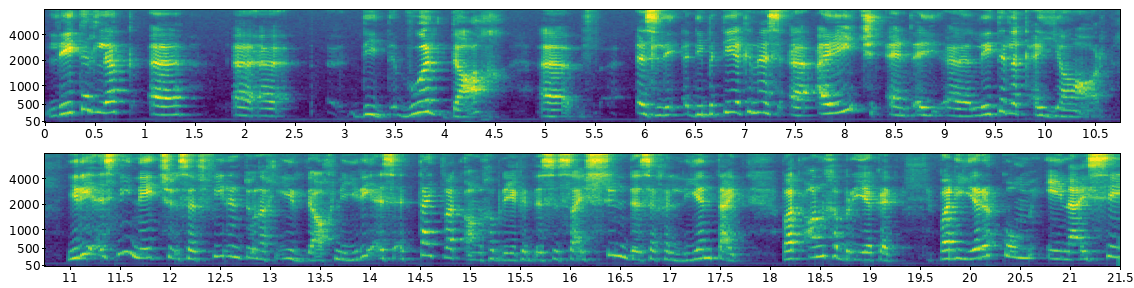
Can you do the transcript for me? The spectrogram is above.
letterlik 'n 'n die woord dag 'n uh, is die betekenis 'n age and 'n letterlik 'n jaar. Hierdie is nie net soos 'n 24 uur dag nie. Hierdie is 'n tyd wat aangebreek het. Dis 'n seisoen, dis 'n geleentheid wat aangebreek het wat die Here kom en hy sê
